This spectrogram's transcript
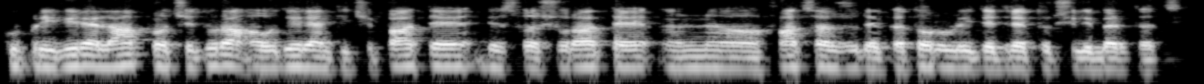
cu privire la procedura audierii anticipate desfășurate în uh, fața judecătorului de drepturi și libertăți.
